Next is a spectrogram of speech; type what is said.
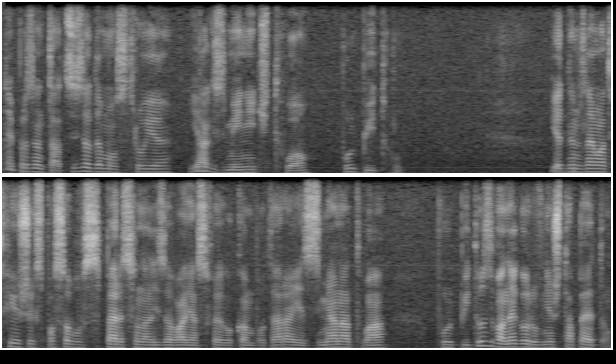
tej prezentacji zademonstruję, jak zmienić tło pulpitu. Jednym z najłatwiejszych sposobów spersonalizowania swojego komputera jest zmiana tła pulpitu, zwanego również tapetą.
